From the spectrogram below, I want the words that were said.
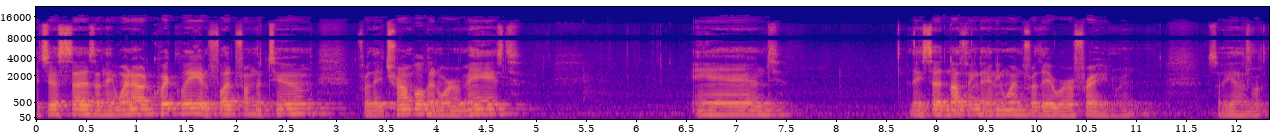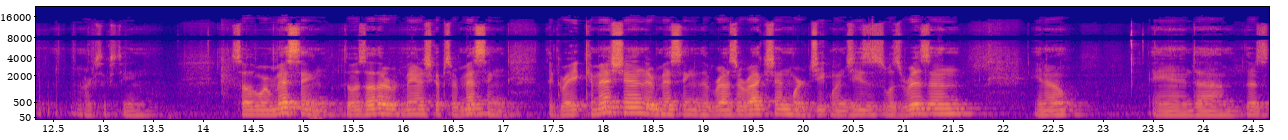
It just says, And they went out quickly and fled from the tomb, for they trembled and were amazed. And they said nothing to anyone, for they were afraid, right? So, yeah, Mark 16. So we're missing, those other manuscripts are missing the Great Commission, they're missing the resurrection where G- when Jesus was risen, you know, and um, there's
